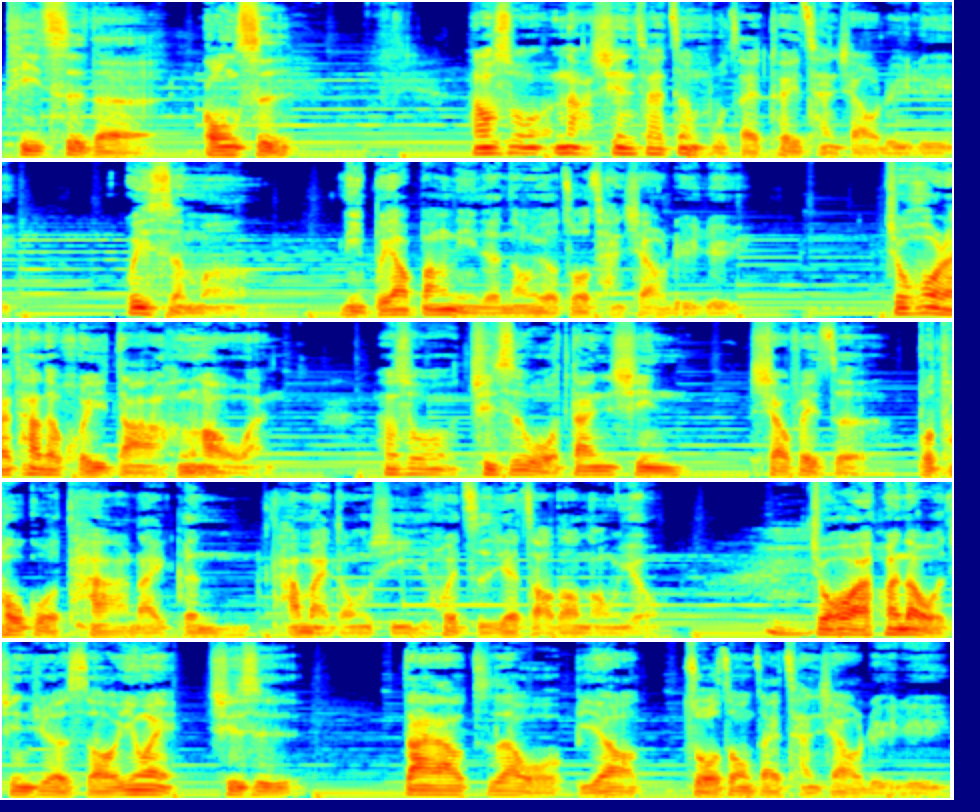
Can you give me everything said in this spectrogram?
梯次的公司，他说：“那现在政府在推产销履率，为什么你不要帮你的农友做产销履率？”就后来他的回答很好玩，他说：“其实我担心消费者不透过他来跟他买东西，会直接找到农友。”就后来换到我进去的时候，因为其实大家要知道我比较着重在产销履历，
